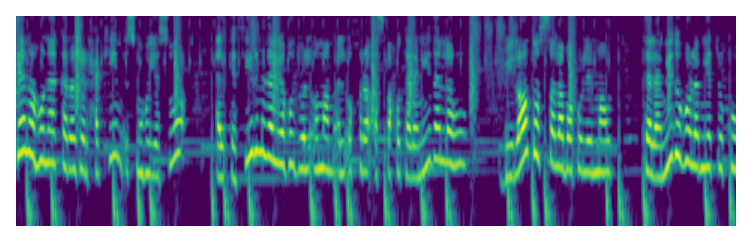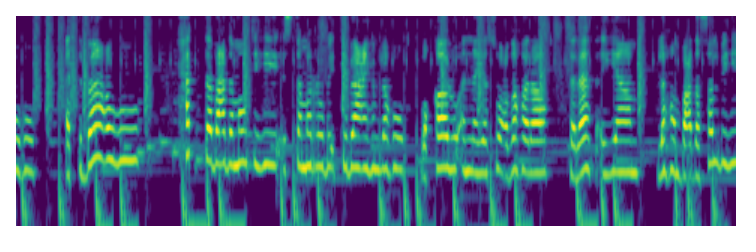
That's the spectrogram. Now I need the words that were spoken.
كان هناك رجل حكيم اسمه يسوع الكثير من اليهود والأمم الأخرى أصبحوا تلاميذا له بيلاطس صلبه للموت تلاميذه لم يتركوه أتباعه حتى بعد موته استمروا باتباعهم له وقالوا أن يسوع ظهر ثلاث أيام لهم بعد صلبه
